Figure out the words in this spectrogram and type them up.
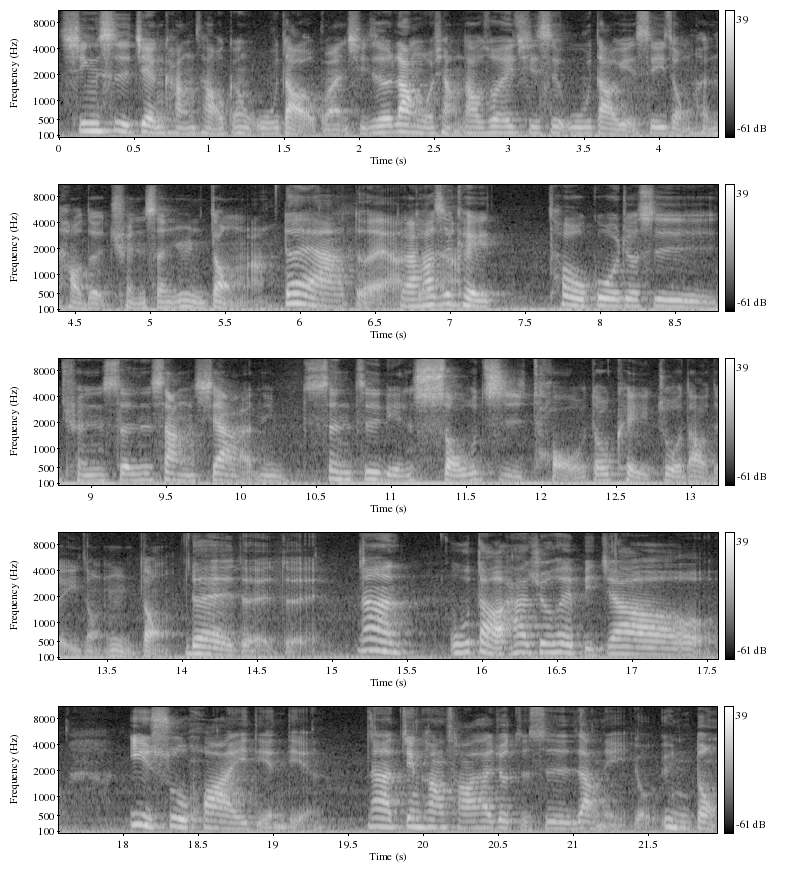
新式健康操跟舞蹈的关系，就是让我想到说，哎，其实舞蹈也是一种很好的全身运动嘛。对啊，对啊，对，它是可以透过就是全身上下，你甚至连手指头都可以做到的一种运动。对对对，那舞蹈它就会比较艺术化一点点，那健康操它就只是让你有运动，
